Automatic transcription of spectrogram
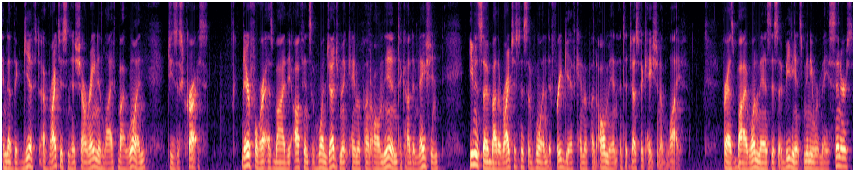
and of the gift of righteousness shall reign in life by one, Jesus Christ. Therefore, as by the offense of one judgment came upon all men to condemnation, even so by the righteousness of one the free gift came upon all men unto justification of life. For as by one man's disobedience many were made sinners,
